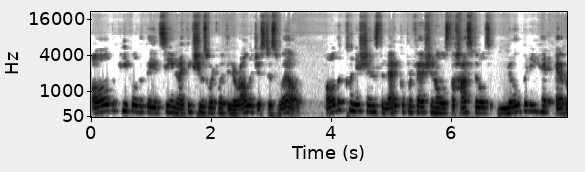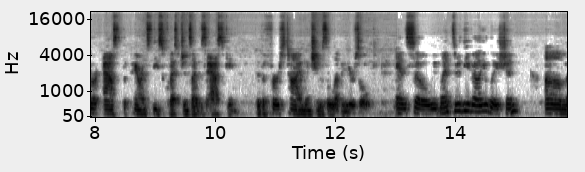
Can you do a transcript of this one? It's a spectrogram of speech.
all the people that they had seen, and I think she was working with a neurologist as well, all the clinicians, the medical professionals, the hospitals, nobody had ever asked the parents these questions I was asking for the first time when she was 11 years old. And so we went through the evaluation. Um,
